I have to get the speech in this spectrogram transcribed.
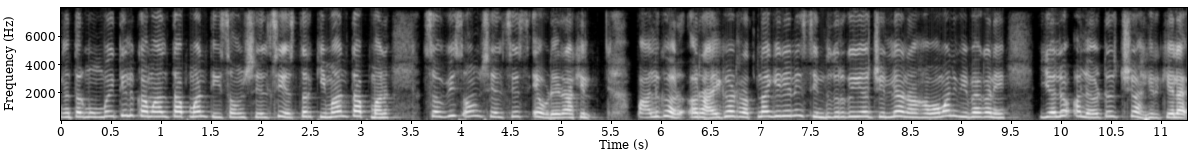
नंतर मुंबईतील कमाल तापमान तीस अंश सेल्सिअस तर किमान तापमान सव्वीस अंश सेल्सिअस एवढे राहील. पालघर रायगड रत्नागिरी आणि सिंधुदुर्ग या जिल्ह्यांना हवामान विभागाने येलो अलर्ट जाहीर केलाय.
